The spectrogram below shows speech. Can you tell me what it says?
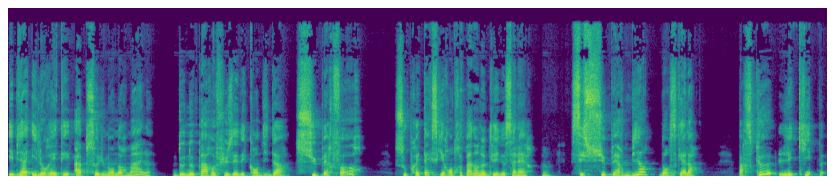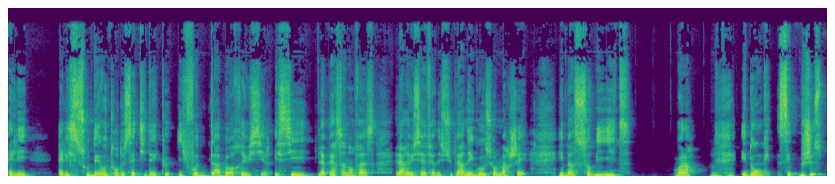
eh bien il aurait été absolument normal de ne pas refuser des candidats super forts sous prétexte qu'ils rentrent pas dans notre grille de salaire. Hmm. C'est super bien dans ce cas-là parce que l'équipe, elle est, elle est soudée autour de cette idée qu'il faut d'abord réussir. Et si la personne en face, elle a réussi à faire des super négos sur le marché, eh ben, so be it. Voilà. Hmm. Et donc, c'est juste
